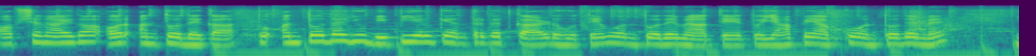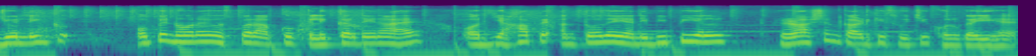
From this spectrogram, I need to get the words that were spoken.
ऑप्शन आएगा और अंत्योदय का। तो अंत्योदय जो बीपीएल के अंतर्गत कार्ड होते हैं, वो अंत्योदय में आते हैं। तो यहाँ पे आपको अंत्योदय में जो लिंक ओपन हो रहा है, उस पर आपको क्लिक कर देना है। और यहाँ पे अंत्योदय यानी बीपीएल राशन कार्ड की सूची खुल गई है।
